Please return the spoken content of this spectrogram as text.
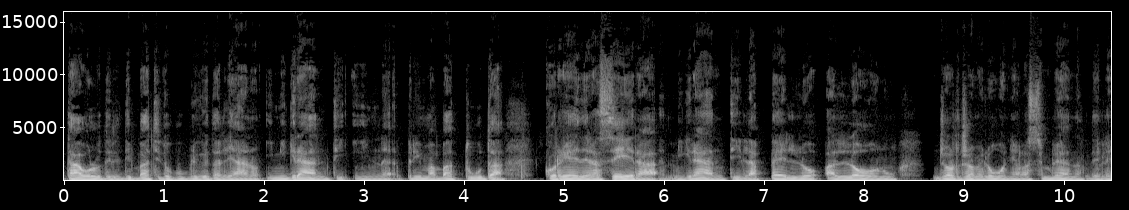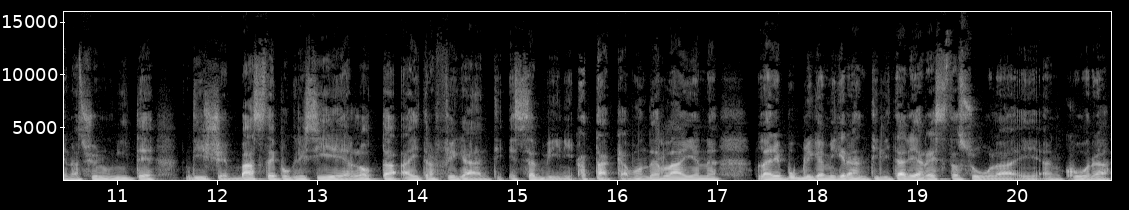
tavolo del dibattito pubblico italiano, i migranti in prima battuta, Corriere della Sera, migranti, l'appello all'ONU, Giorgia Meloni all'Assemblea delle Nazioni Unite dice basta ipocrisie, lotta ai trafficanti e Salvini attacca von der Leyen, la Repubblica Migranti, l'Italia resta sola e ancora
